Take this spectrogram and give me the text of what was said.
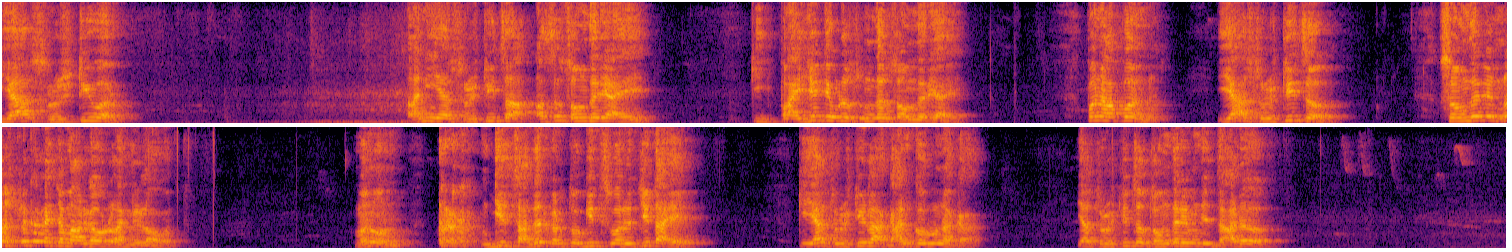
या सृष्टीवर आणि या सृष्टीचा असं सौंदर्य आहे की पाहिजे तेवढं सुंदर सौंदर्य आहे. पण आपण या सृष्टीचं सौंदर्य नष्ट करायच्या मार्गावर लागलेलो आहोत. म्हणून गीत सादर करतो गीत स्वरचित आहे की या सृष्टीला घाण करू नका. या सृष्टीचं सौंदर्य म्हणजे झाडं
